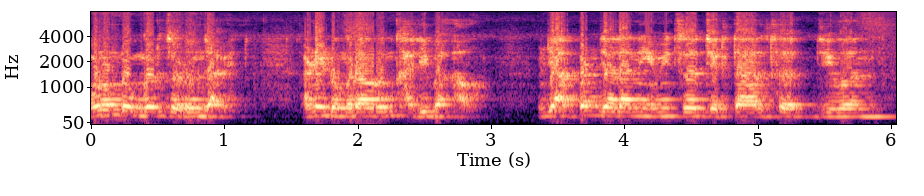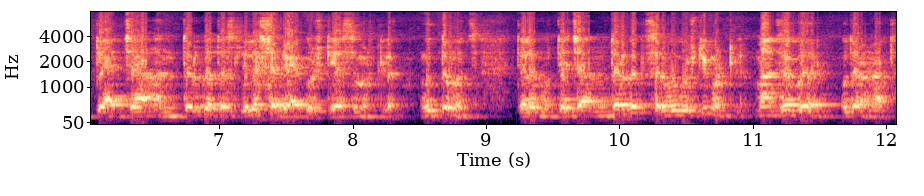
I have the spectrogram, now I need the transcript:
म्हणून डोंगर चढून जावेत आणि डोंगरावरून खाली बघावं. म्हणजे आपण ज्याला नेहमीच चरितार्थ जीवन त्याच्या अंतर्गत असलेल्या सगळ्या गोष्टी असं म्हटलं. मुद्दमच. त्याला त्याच्या अंतर्गत सर्व गोष्टी म्हटलं. माझं घर उदाहरणार्थ.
